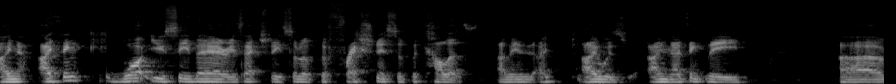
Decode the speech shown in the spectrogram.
I I think what you see there is actually sort of the freshness of the colors. I mean, I I was I mean I think the uh,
